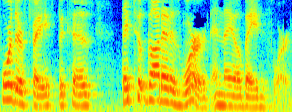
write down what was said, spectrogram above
for their faith because they took God at His word and they obeyed His word.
